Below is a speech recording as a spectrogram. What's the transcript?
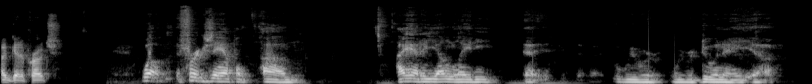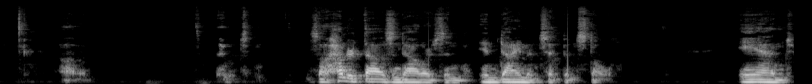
a good approach? Well, for example, um, I had a young lady. Uh, we were we were doing a uh, uh, it's a hundred thousand dollars in in diamonds had been stolen. And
